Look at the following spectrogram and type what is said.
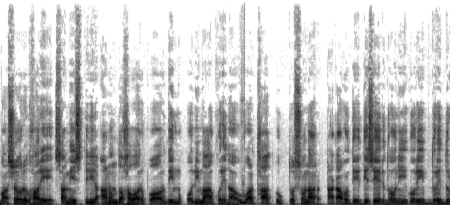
বছর ঘরে স্বামী স্ত্রীর আনন্দ হওয়ার পর দিন অলিমা করে দাও। অর্থাৎ উক্ত সোনার টাকা হতে দেশের ধনী, গরিব, দরিদ্র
